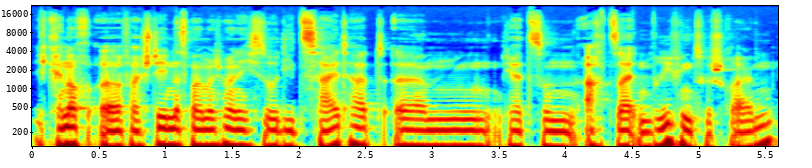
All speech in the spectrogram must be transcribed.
ich kann auch äh, verstehen, dass man manchmal nicht so die Zeit hat, ähm, jetzt so ein acht Seiten Briefing zu schreiben,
